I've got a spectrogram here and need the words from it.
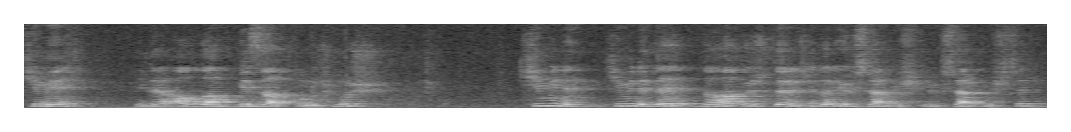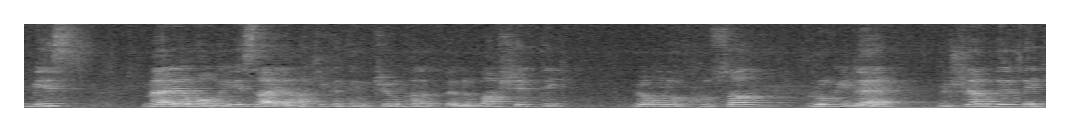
kimi ile Allah bizzat konuşmuş, kiminin kimini de daha üst derecelere yükselmiş yükseltmiştir. Biz Meryem oğlu İsa'ya hakikatin tüm kanıtlarını bahşettik ve onu kutsal ruh ile güçlendirdik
